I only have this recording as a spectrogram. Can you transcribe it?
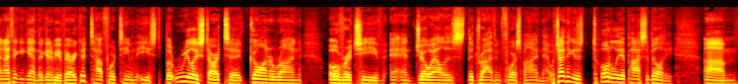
and I think again they're going to be a very good top four team in the East, but really start to go on a run, overachieve, and Joel is the driving force behind that, which I think is totally a possibility. Um,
